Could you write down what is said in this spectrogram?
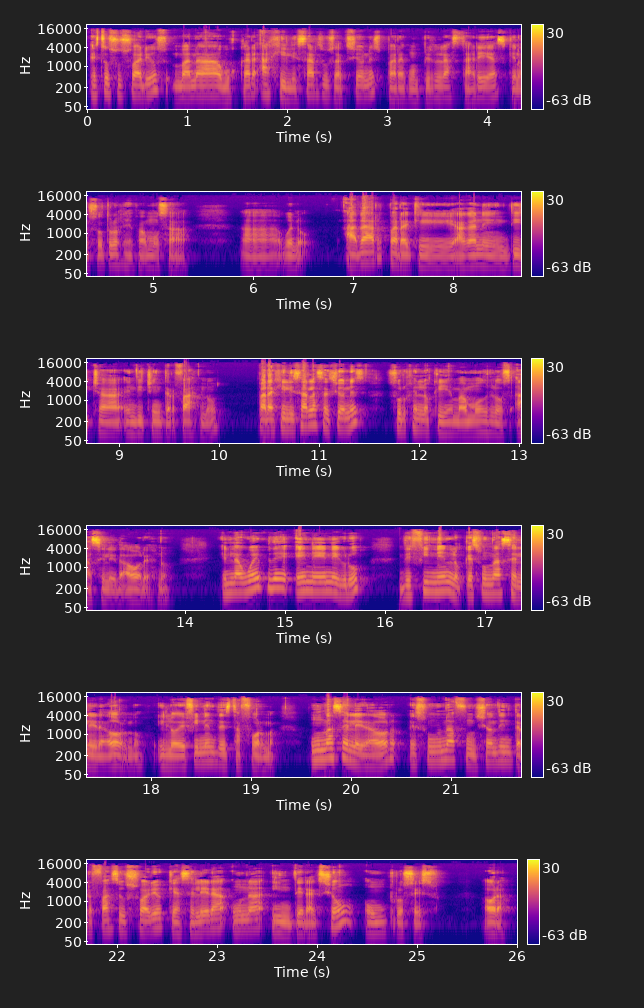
estos usuarios van a buscar agilizar sus acciones para cumplir las tareas que nosotros les vamos a, a bueno, a dar para que hagan en dicha, en dicha interfaz, ¿no? Para agilizar las acciones surgen los que llamamos los aceleradores, ¿no? En la web de NN Group definen lo que es un acelerador, ¿no? Y lo definen de esta forma. Un acelerador es una función de interfaz de usuario que acelera una interacción o un proceso. Ahora,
